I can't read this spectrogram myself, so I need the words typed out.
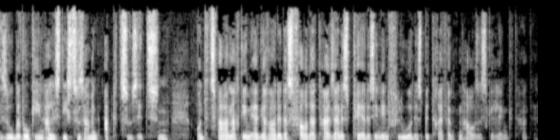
So bewog ihn alles dies zusammen abzusitzen, und zwar nachdem er gerade das Vorderteil seines Pferdes in den Flur des betreffenden Hauses gelenkt hatte.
